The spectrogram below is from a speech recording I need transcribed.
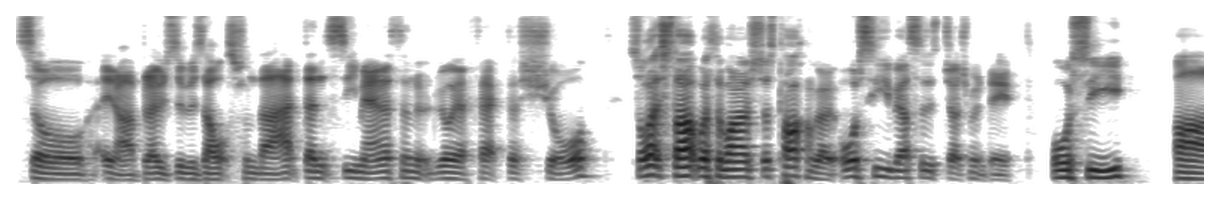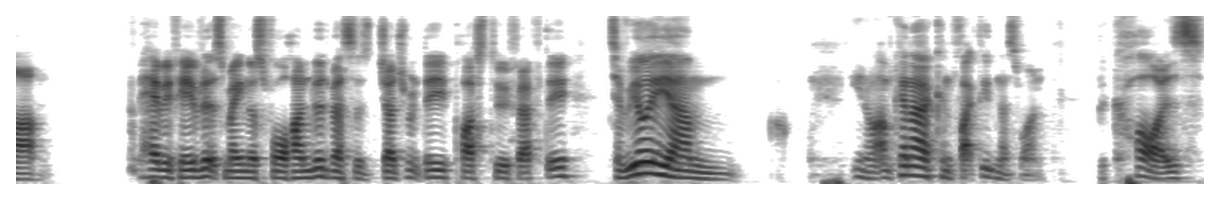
So, you know, I browsed the results from that. Didn't see anything that would really affect this show. So let's start with the one I was just talking about OC versus Judgment Day. OC are heavy favourites minus 400 versus Judgment Day plus 250. It's a really, um, you know, I'm kind of conflicted in this one because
